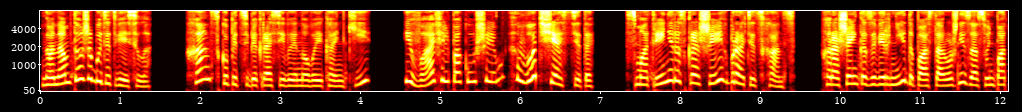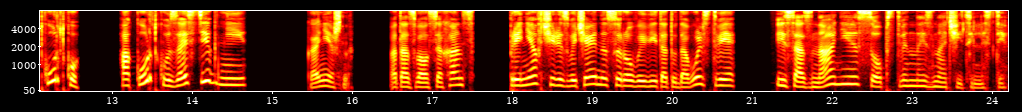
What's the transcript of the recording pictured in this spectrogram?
Но нам тоже будет весело. Ханс купит себе красивые новые коньки, и вафель покушаем. Вот счастье-то. Смотри, не раскроши их, братец Ханс. Хорошенько заверни, да поосторожней засунь под куртку, а куртку застегни. Конечно, отозвался Ханс, приняв чрезвычайно суровый вид от удовольствия и сознания собственной значительности.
